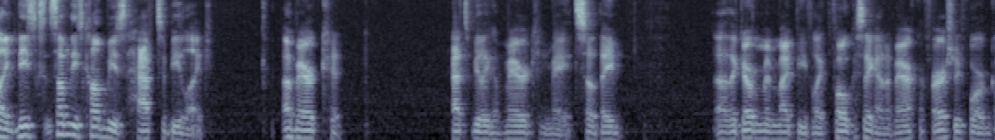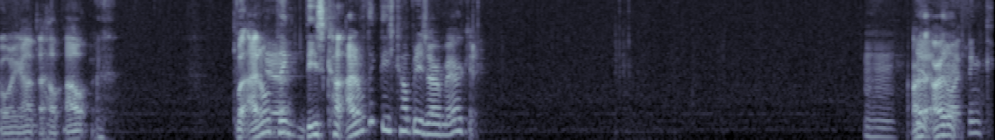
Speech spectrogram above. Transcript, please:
like these some of these companies have to be like, American. Have to be like American made, so they, uh, the government might be like focusing on America first before going out to help out. But I don't Yeah. think these co- I don't think these companies are American. Mm-hmm. Are yeah, are no, they- I think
